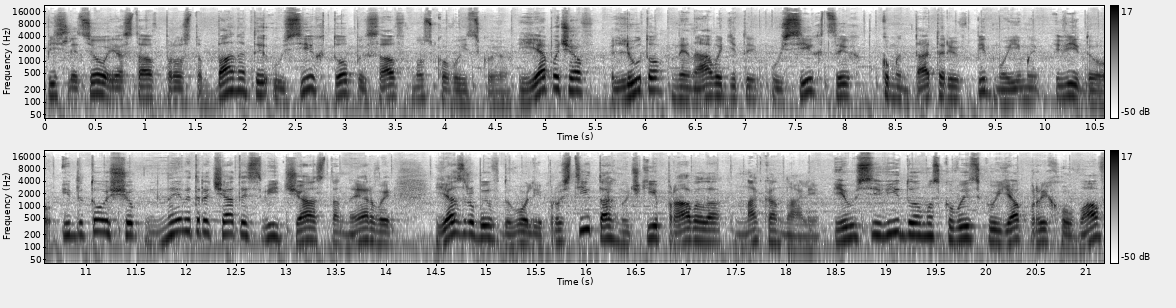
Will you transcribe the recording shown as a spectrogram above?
Після цього я став просто банити усіх, хто писав московицькою. Я почав люто ненавидіти усіх цих коментаторів під моїми відео. І для того, щоб не витрачати свій час та нерви, я зробив доволі прості та гнучкі правила на каналі. І усі відео московицькою я приховав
